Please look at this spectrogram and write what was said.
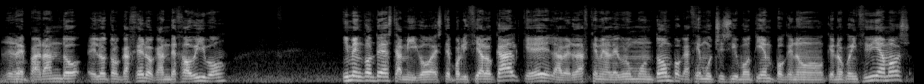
reparando el otro cajero que han dejado vivo. Y me encontré a este amigo, a este policía local, que la verdad es que me alegró un montón porque hacía muchísimo tiempo que no, que no coincidíamos.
